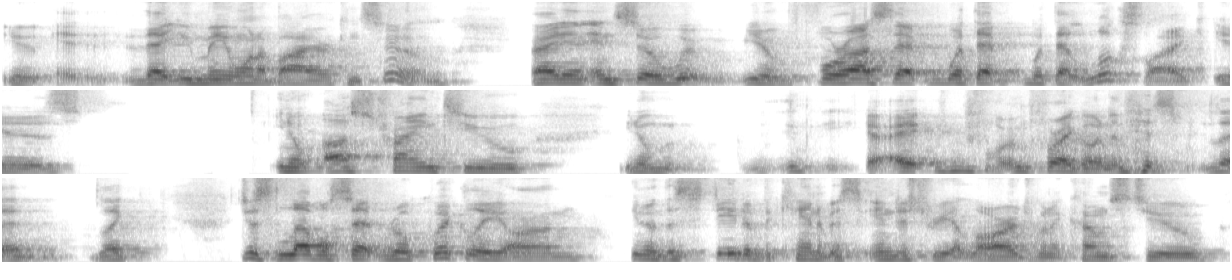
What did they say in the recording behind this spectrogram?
you that you may want to buy or consume right? And, and so you know for us that what that what that looks like is you know us trying to you know I, before, before i go into this like just level set real quickly on you know the state of the cannabis industry at large when it comes to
